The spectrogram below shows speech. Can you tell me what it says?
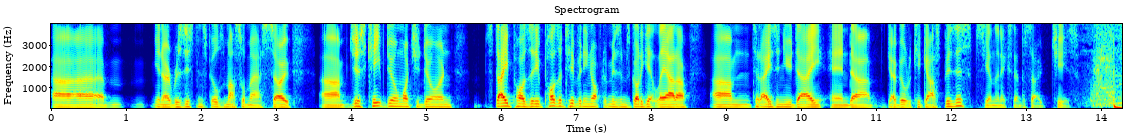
Uh, you know, resistance builds muscle mass. So um, just keep doing what you're doing. Stay positive. Positivity and optimism's got to get louder. Um, today's a new day, and uh, go build a kick-ass business. See you on the next episode. Cheers.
